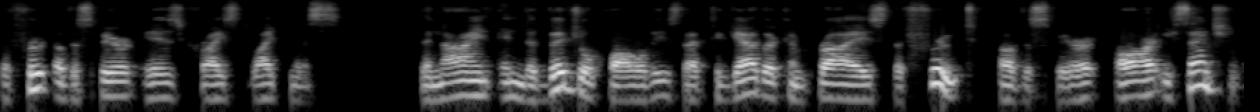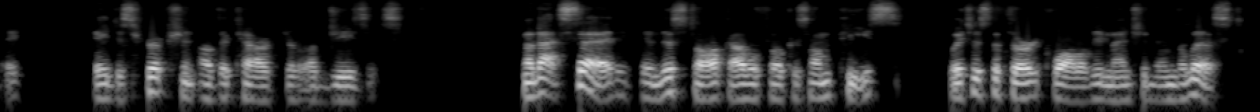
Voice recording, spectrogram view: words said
the fruit of the Spirit is Christ likeness the nine individual qualities that together comprise the fruit of the Spirit are essentially a description of the character of Jesus. Now, that said, in this talk, I will focus on peace, which is the third quality mentioned in the list.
